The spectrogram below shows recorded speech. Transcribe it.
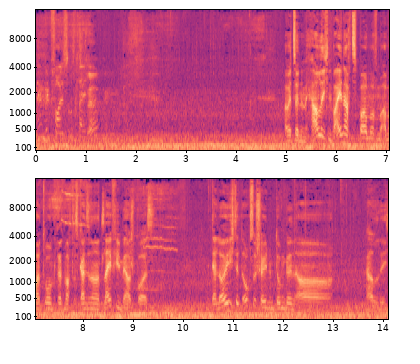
Nee, mitfahren ist das gleich. Aber mit so einem herrlichen Weihnachtsbaum auf dem Armaturenbrett macht das Ganze noch gleich viel mehr Spaß. Der leuchtet auch so schön im Dunkeln. Ah, herrlich.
